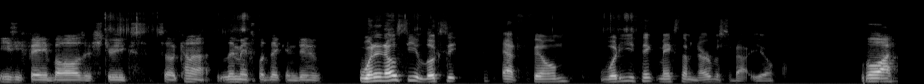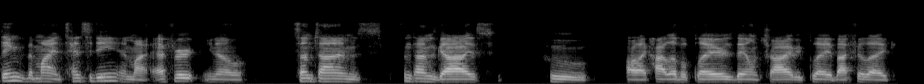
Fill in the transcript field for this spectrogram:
easy fade balls or streaks. So it kind of limits what they can do. When an OC looks at, at film, what do you think makes them nervous about you? Well, I think that my intensity and my effort, you know, sometimes sometimes guys who are like high level players, they don't try every play, but I feel like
